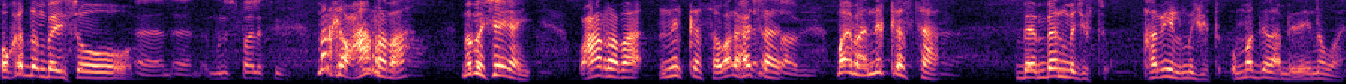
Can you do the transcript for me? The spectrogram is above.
oo ka dambayso marka waxaan rabaa maba sheegay waxaan rabaa nin kasta mayma nin kasta beenbeen ma jirto qabiil ma jirto ummadina midayno waay.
